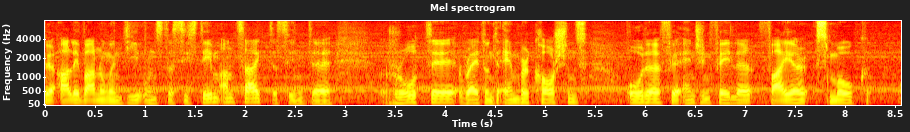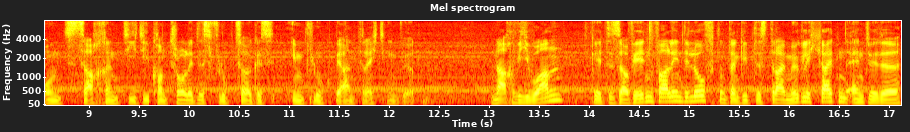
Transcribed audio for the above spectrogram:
für alle Warnungen, die uns das System anzeigt. Das sind äh, rote Red und Amber Cautions oder für Engine Failure, Fire, Smoke und Sachen, die die Kontrolle des Flugzeuges im Flug beeinträchtigen würden. Nach V1 geht es auf jeden Fall in die Luft und dann gibt es drei Möglichkeiten. Entweder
